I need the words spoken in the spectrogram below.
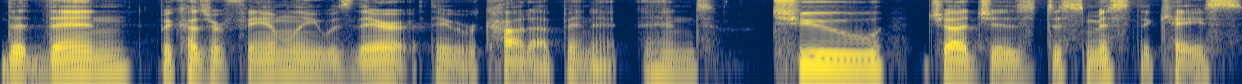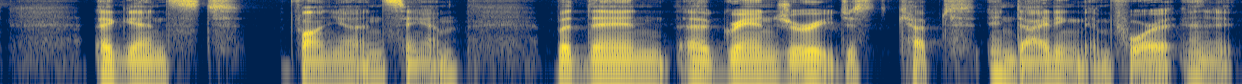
That then, because her family was there, they were caught up in it. And two judges dismissed the case against Fania and Sam. But then a grand jury just kept indicting them for it, and it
